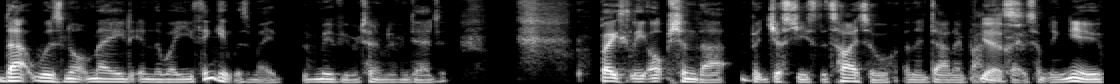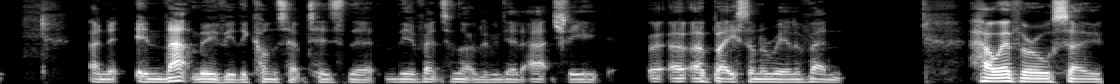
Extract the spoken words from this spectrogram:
that was not made in the way you think it was made. The movie Return of the Living Dead basically optioned that, but just used the title and then Dano back Yes. to create something new. And in that movie, the concept is that the events of Night of the Living Dead actually are, are based on a real event. However, also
